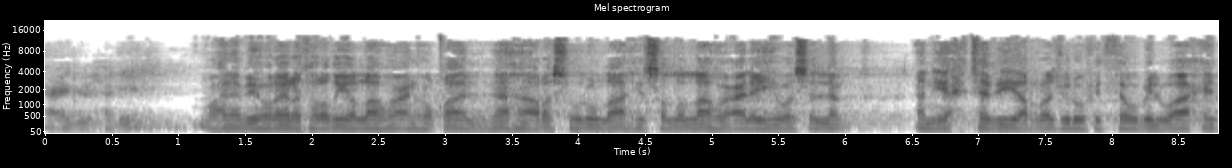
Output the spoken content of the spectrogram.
أعد الحديث. وعن أبي هريرة رضي الله عنه قال نهى رسول الله صلى الله عليه وسلم أن يحتبي الرجل في الثوب الواحد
